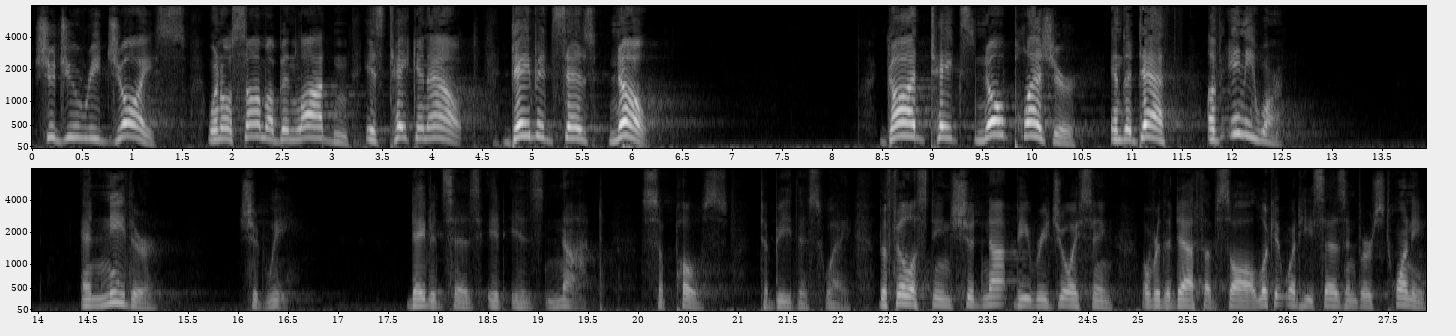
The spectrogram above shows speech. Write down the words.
Should you rejoice when Osama bin Laden is taken out? David says no. God takes no pleasure in the death of anyone, and neither should we. David says it is not supposed to be this way. The Philistines should not be rejoicing over the death of Saul. Look at what he says in verse 20.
